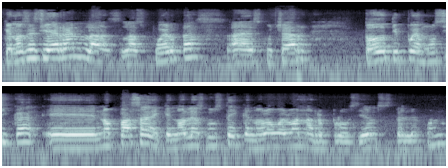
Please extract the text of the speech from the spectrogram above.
que no se cierren las, las, puertas a escuchar todo tipo de música. no pasa de que no les guste y que no lo vuelvan a reproducir en sus teléfonos.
